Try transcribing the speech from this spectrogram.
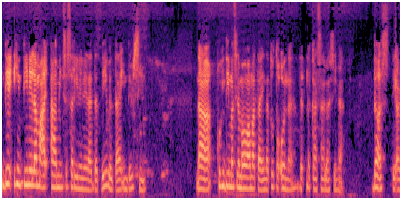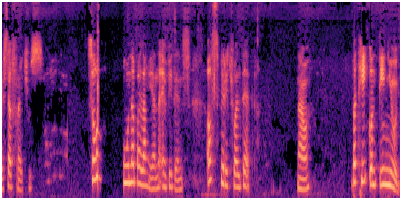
Hindi, hindi nila maamin sa sarili nila that they will die in their sin. Na kung hindi man sila mamamatay, na totoo na that nagkasala sila. Thus, they are self-righteous. So, una pa lang yan na evidence of spiritual death. Now, but he continued,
